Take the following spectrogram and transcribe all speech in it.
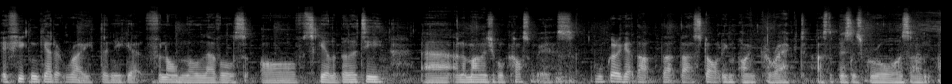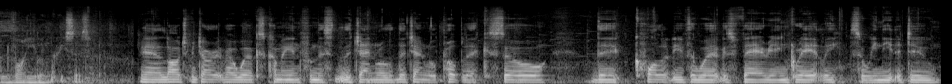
If you can get it right, then you get phenomenal levels of scalability uh, and a manageable cost base. We've got to get that, that, that starting point correct as the business grows and, and volume increases. Yeah, a large majority of our work's coming in from this, the general the general public, so the quality of the work is varying greatly. So we need to do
